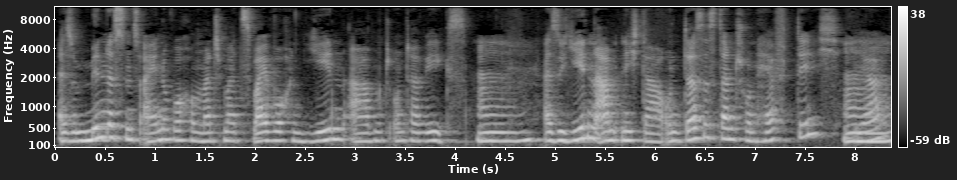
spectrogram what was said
also mindestens eine Woche manchmal zwei Wochen jeden Abend unterwegs. Mhm. Also jeden Abend nicht da. Und das ist dann schon heftig, mhm. ja.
